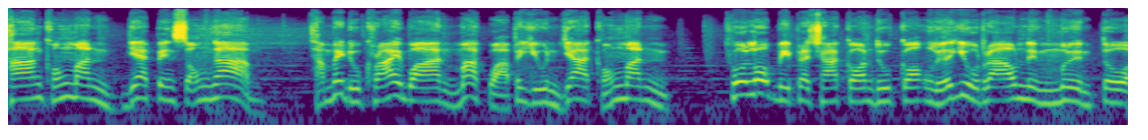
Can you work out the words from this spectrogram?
หางของมันแยกเป็นสองง่าม ทำให้ดูคล้ายวานมากกว่าพยูนญาติของมัน ทั่วโลกมีประชากรดูกองเหลืออยู่ราวหนึ่งหมื่นตัว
